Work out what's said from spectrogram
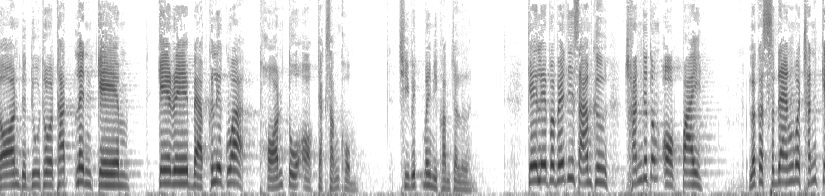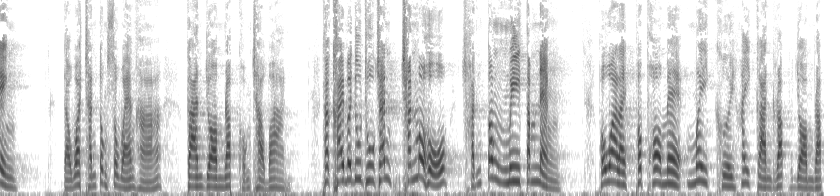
นอนดูโทรทัศน์เล่นเกม เกเรแบบเขาเรียกว่าถอนตัวออกจากสังคม ชีวิตไม่มีความเจริญ เกเรประเภทที่สามคือ ฉันจะต้องออกไป แล้วก็แสดงว่าฉันเก่ง แต่ว่าฉันต้องแสวงหาการยอมรับของชาวบ้าน ถ้าใครมาดูถูกฉัน ฉันโมโห ฉันต้องมีตำแหน่ง เพราะว่าอะไร เพราะพ่อแม่ไม่เคยให้การรับยอมรับ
